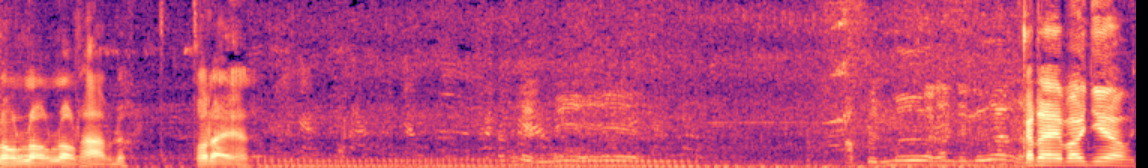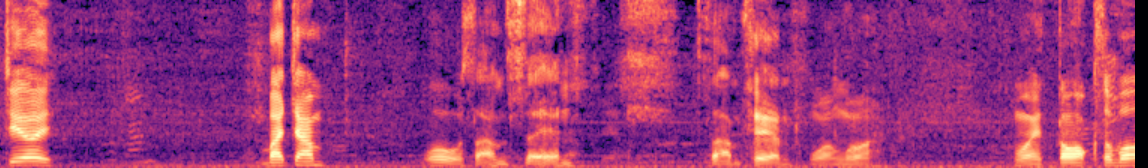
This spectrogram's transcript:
ลองลองลองถามดูเท่าไหร่ครับท่านเห็นนี่อับเป็นมือท่านในเรื่องกระได bao nhiêu chị ơi ba trăm ô สามแสน สามแสนหัวงัวห่วยตอกซะบ่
